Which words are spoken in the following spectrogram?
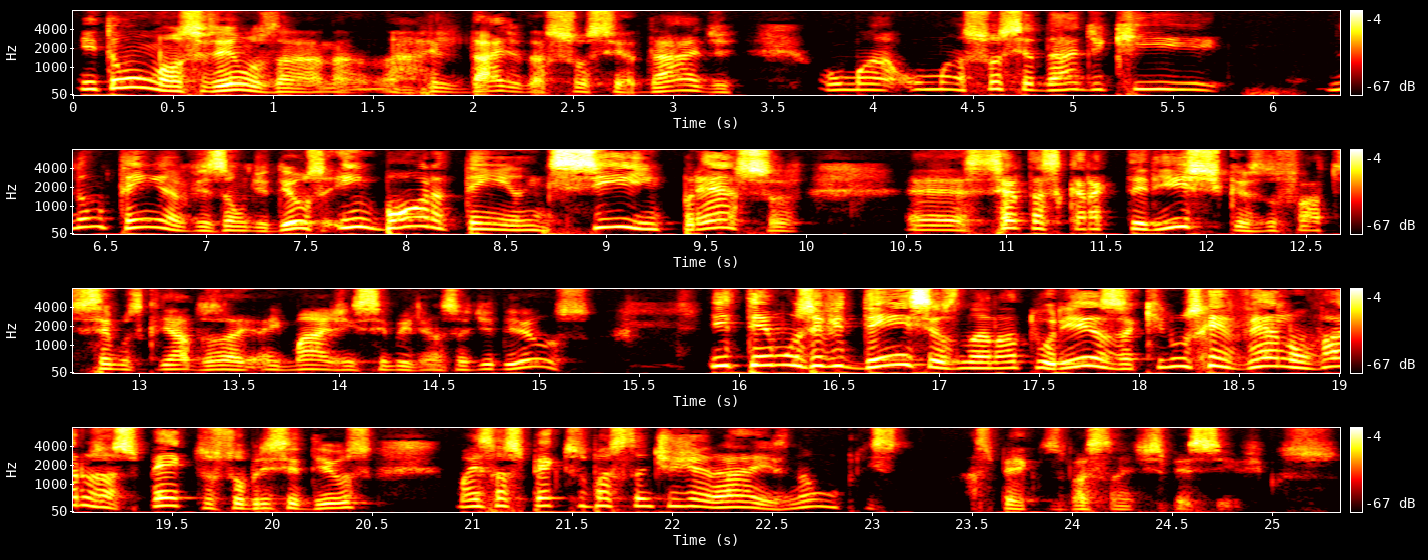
Então nós vemos na, na, na, realidade da sociedade uma, uma sociedade que não tem a visão de Deus, embora tenha em si impressa é, certas características do fato de sermos criados à, à imagem e semelhança de Deus. E temos evidências na natureza que nos revelam vários aspectos sobre esse Deus, mas aspectos bastante gerais, não aspectos bastante específicos.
